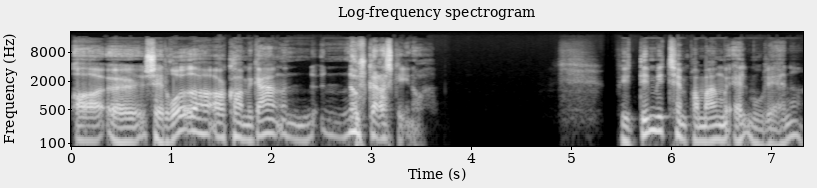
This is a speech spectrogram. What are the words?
og øh, sætte rødder og komme i gang. Nu skal der ske noget. Fordi det er mit temperament med alt muligt andet.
